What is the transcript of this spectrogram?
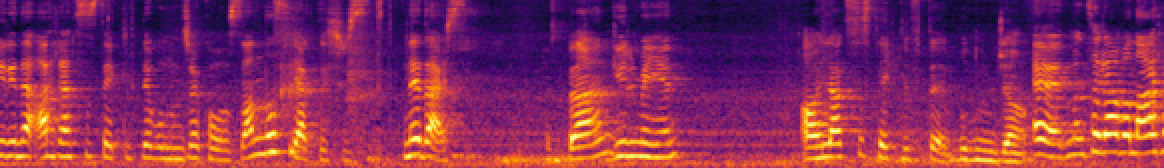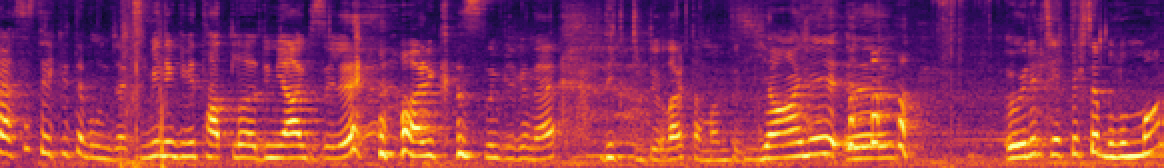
birine ahlaksız teklifte bulunacak olsan nasıl yaklaşırsın? Ne dersin? Ben Gülmeyin. ahlaksız teklifte bulunacağım. Evet mesela bana ahlaksız teklifte bulunacaksın. Benim gibi tatlı, dünya güzeli, harikasın birine. Dik dur diyorlar tamam dur. Yani e, öyle bir teklifte bulunmam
